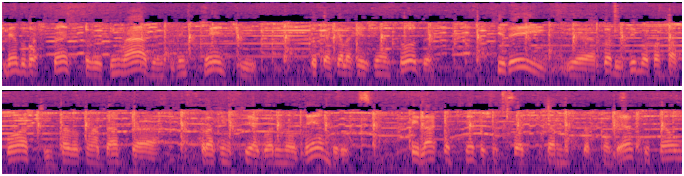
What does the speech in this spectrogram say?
lendo bastante sobre Bin Laden, evidentemente, sobre aquela região toda. Tirei, eh, atualizei meu passaporte, estava com a data para vencer agora em novembro. Sei lá quanto tempo a gente pode ficar numa situação dessa, então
